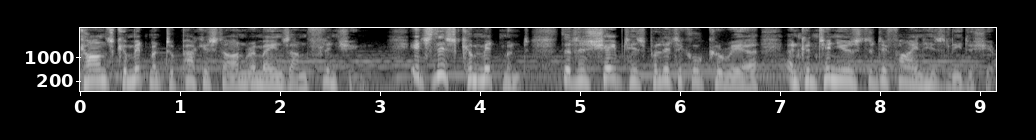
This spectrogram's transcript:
Khan's commitment to Pakistan remains unflinching. It's this commitment that has shaped his political career and continues to define his leadership.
